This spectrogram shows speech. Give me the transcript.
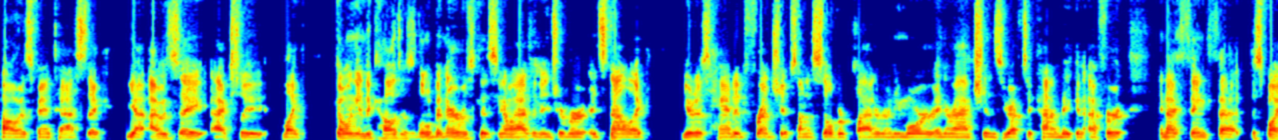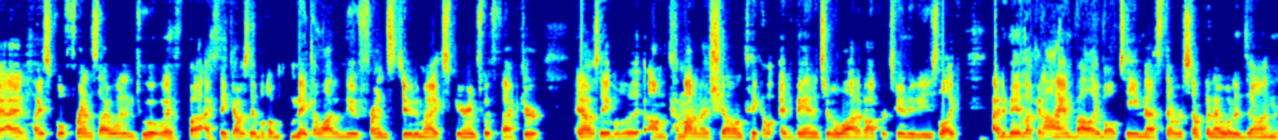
Oh, it was fantastic. Yeah, I would say actually like going into college, I was a little bit nervous because you know as an introvert, it's not like you're just handed friendships on a silver platter anymore or interactions. You have to kind of make an effort. And I think that despite I had high school friends I went into it with, but I think I was able to make a lot of new friends due to my experience with Vector. And I was able to um, come out of my shell and take advantage of a lot of opportunities. Like I'd made like an IM volleyball team. That's never something I would have done.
